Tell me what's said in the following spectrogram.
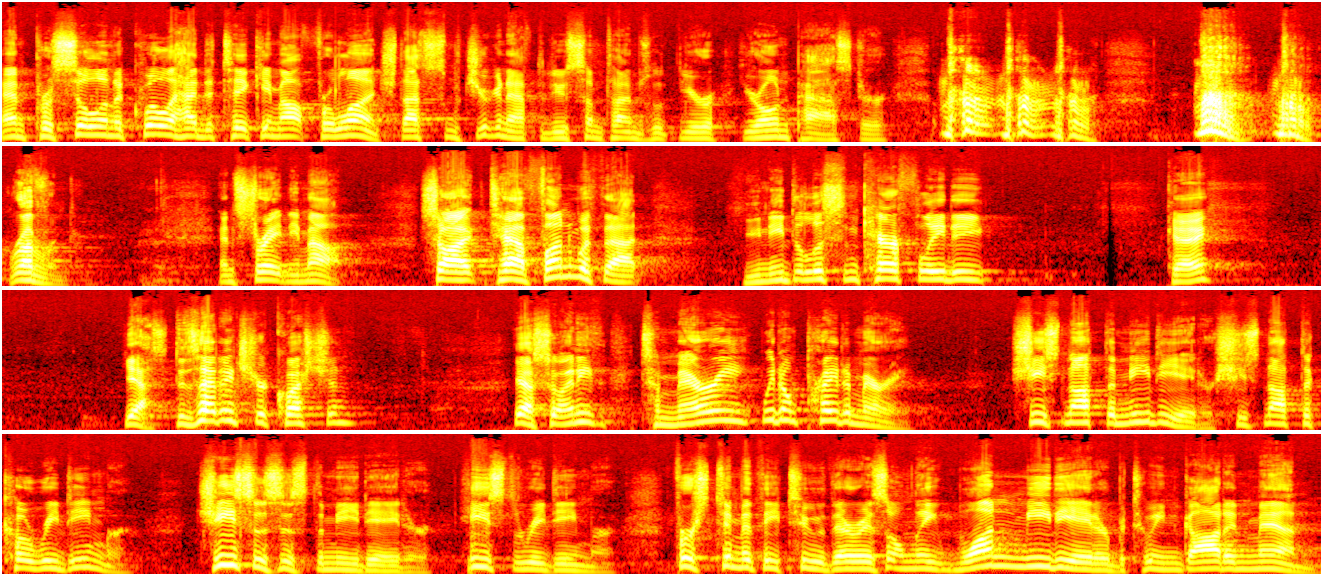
And Priscilla and Aquila had to take him out for lunch. That's what you're going to have to do sometimes with your, your own pastor, Reverend, and straighten him out. So I, to have fun with that, you need to listen carefully to. Okay? Yes. Does that answer your question? Yeah. So any to Mary, we don't pray to Mary. She's not the mediator. She's not the co-redeemer. Jesus is the mediator. He's the redeemer. 1 Timothy 2, there is only one mediator between God and men,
